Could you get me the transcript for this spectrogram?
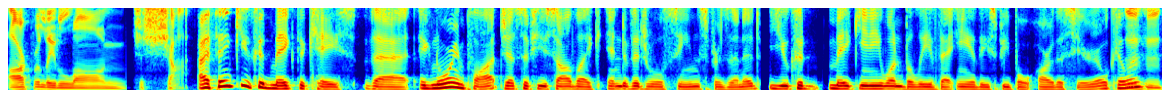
awkwardly long, just shot. I think you could make the case that ignoring plot, just if you saw like individual scenes presented, you could make anyone believe that any of these people are the serial killer Mhm.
